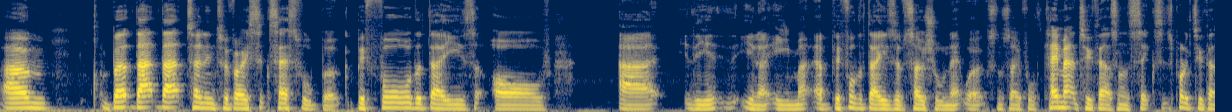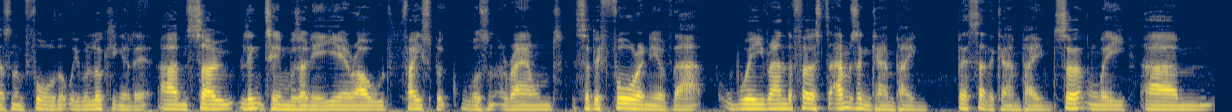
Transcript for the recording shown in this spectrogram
Um, but that that turned into a very successful book before the days of uh, the you know email uh, before the days of social networks and so forth came out in 2006 it's probably 2004 that we were looking at it um, so linkedin was only a year old facebook wasn't around so before any of that we ran the first amazon campaign bestseller campaign certainly um,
